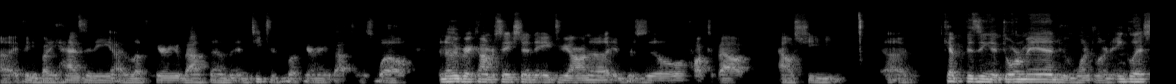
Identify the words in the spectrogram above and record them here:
Uh, if anybody has any, I love hearing about them, and teachers love hearing about them as well. Another great conversation, Adriana in Brazil talked about how she uh, kept visiting a doorman who wanted to learn English,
